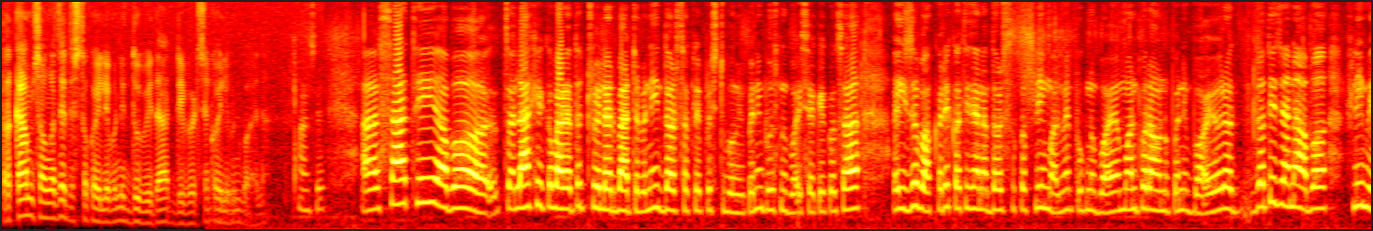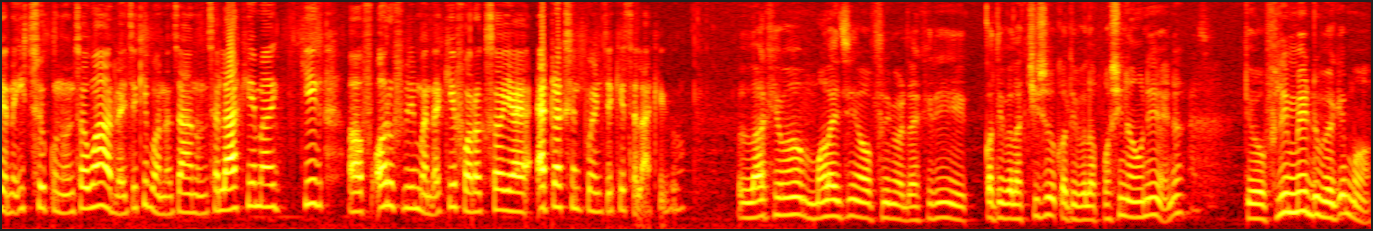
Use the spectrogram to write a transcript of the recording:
तर कामसँग चाहिँ त्यस्तो कहिले पनि दुविधा डिबेट चाहिँ कहिले पनि भएन। हजुर। साथै अब लाखेकोबाट त ट्रेलरबाट पनि दर्शकले पृष्ठभूमि पनि बुझ्नु भइसकेको छ। हिजो भर्खरै कतिजना दर्शकको फिल्म हलमै पुग्नु भयो मन पराउनु पनि भयो र जतिजना अब फिल्म हेर्न इच्छुक हुनुहुन्छ उहाँहरूलाई चाहिँ के भन्न चाहनुहुन्छ? लाखेमा के अरू फिल्मभन्दा के फरक छ या एट्र्याक्सन पोइन्ट चाहिँ के छ लाखेको? लाखेमा मलाई चाहिँ अब फिल्म हेर्दाखेरि कति बेला चिसो कति बेला पसिना आउने होइन? त्यो फिल्ममै डुबेँ कि म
